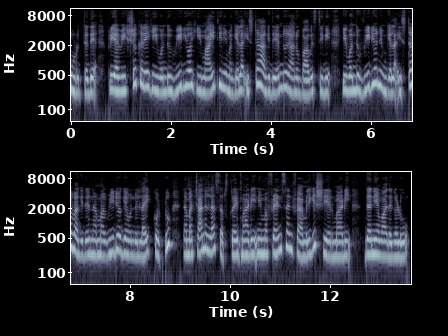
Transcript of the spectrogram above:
ಮೂಡುತ್ತದೆ. ಪ್ರಿಯ ವೀಕ್ಷಕರೇ, ಈ ಒಂದು ವಿಡಿಯೋ ಈ ಮಾಹಿತಿ ನಿಮಗೆಲ್ಲ ಇಷ್ಟ ಆಗಿದೆ ಎಂದು ನಾನು ಭಾವಿಸ್ತೀನಿ. ಈ ಒಂದು ವಿಡಿಯೋ ನಿಮಗೆಲ್ಲ ಇಷ್ಟವಾಗಿದೆ, ನಮ್ಮ ವಿಡಿಯೋಗೆ ಒಂದು ಲೈಕ್ ಕೊಟ್ಟು ನಮ್ಮ ಚಾನೆಲ್ನ ಸಬ್ಸ್ಕ್ರೈಬ್ ಮಾಡಿ, ನಿಮ್ಮ ಫ್ರೆಂಡ್ಸ್ ಆ್ಯಂಡ್ ಫ್ಯಾಮಿಲಿಗೆ ಶೇರ್ ಮಾಡಿ. ಧನ್ಯವಾದಗಳು.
